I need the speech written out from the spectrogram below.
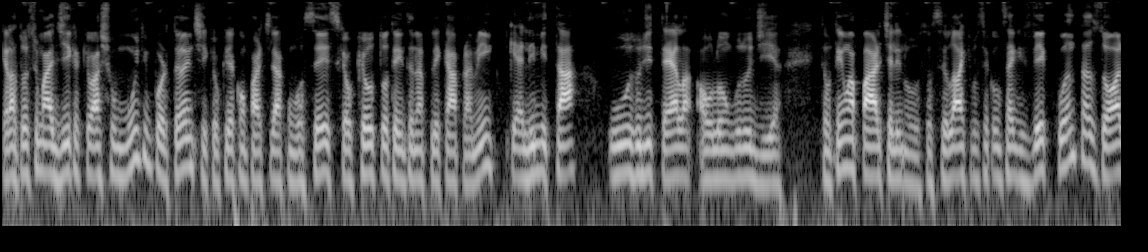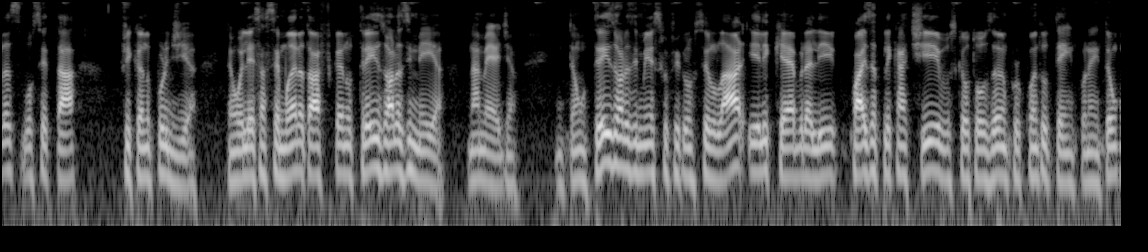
que ela trouxe uma dica que eu acho muito importante, que eu queria compartilhar com vocês, que é o que eu estou tentando aplicar para mim, que é limitar o uso de tela ao longo do dia. Então tem uma parte ali no seu celular que você consegue ver quantas horas você está ficando por dia. Então eu olhei essa semana, eu estava ficando 3 horas e meia na média. Então, 3 horas e meia que eu fico no celular e ele quebra ali quais aplicativos que eu estou usando por quanto tempo, né? Então,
